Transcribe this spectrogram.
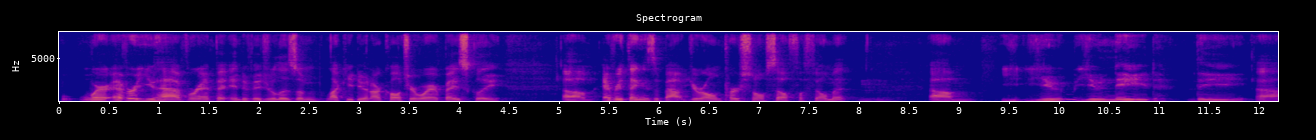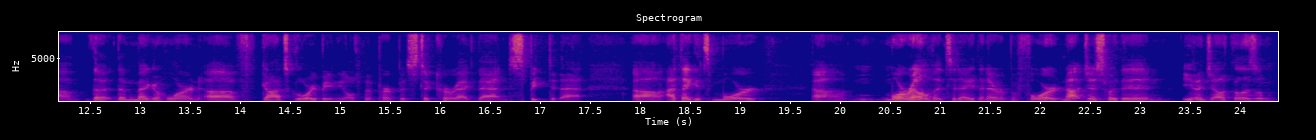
wherever you have rampant individualism, like you do in our culture, where basically um, everything is about your own personal self fulfillment, um, you you need the uh, the the megahorn of God's glory being the ultimate purpose to correct that and to speak to that. Uh, I think it's more uh, more relevant today than ever before, not just within evangelicalism,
